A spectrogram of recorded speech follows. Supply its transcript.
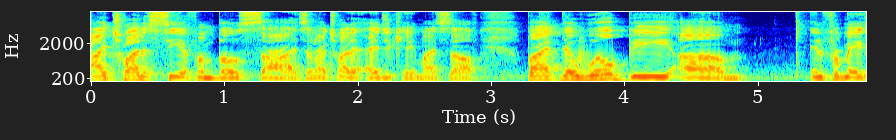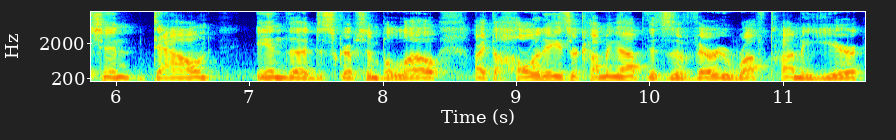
I try to see it from both sides and I try to educate myself, but there will be um, information down in the description below. Like the holidays are coming up. This is a very rough time of year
